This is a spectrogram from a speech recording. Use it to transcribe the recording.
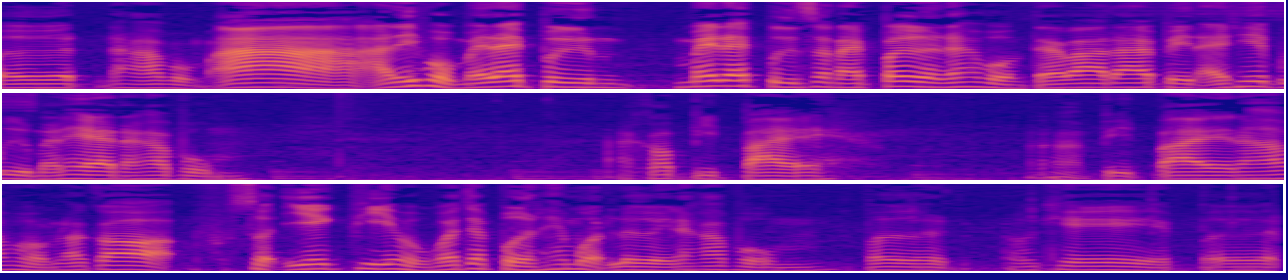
เปิดนะครับผมอ่า อันนี้ผมไม่ได้ปืนไม่ได้ปืนสไนเปอร์นะครับผมแต่ว่าได้เป็นไอเทมอื่นมาแทนนะครับผมก็ปิดไปปิดไปนะครับผมแล้วก็ส่วน exp ผมก็จะเปิดให้หมดเลยนะครับผมเปิดโอเคเปิด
